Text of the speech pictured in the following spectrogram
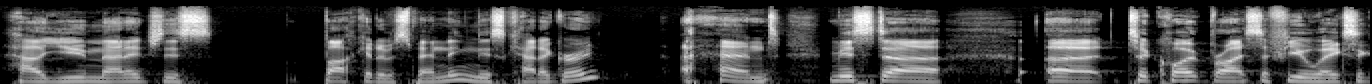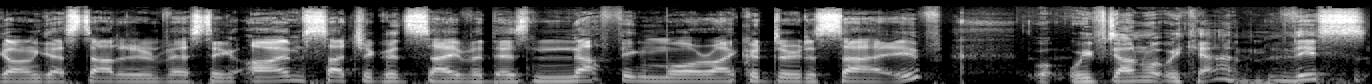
how you manage this bucket of spending, this category. And Mr. Uh, to quote Bryce a few weeks ago and get started investing, I'm such a good saver. There's nothing more I could do to save. We've done what we can. This,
